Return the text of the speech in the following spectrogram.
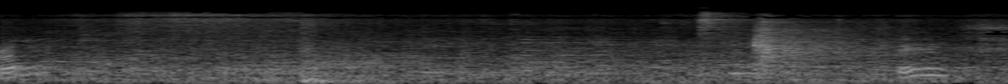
Carbonara. Fish.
